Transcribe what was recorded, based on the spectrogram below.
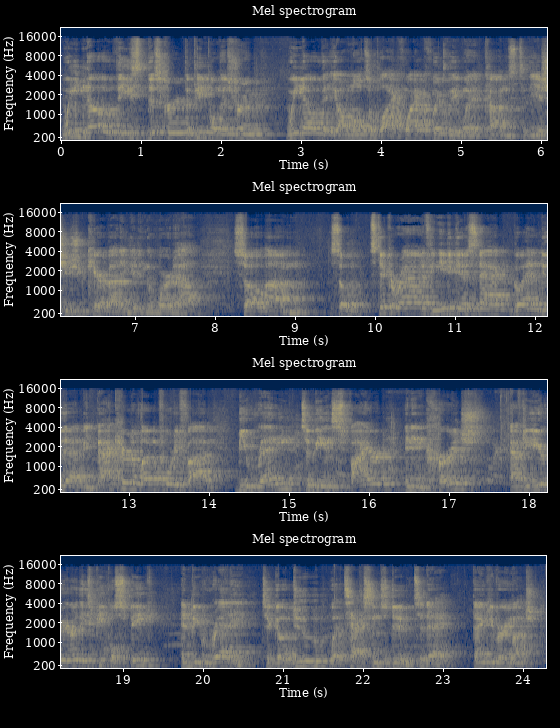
We know these, this group, the people in this room, we know that y'all multiply quite quickly when it comes to the issues you care about and getting the word out. So, um, so stick around. If you need to get a snack, go ahead and do that. Be back here at 1145. Be ready to be inspired and encouraged after you hear these people speak and be ready to go do what Texans do today. Thank you very much.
